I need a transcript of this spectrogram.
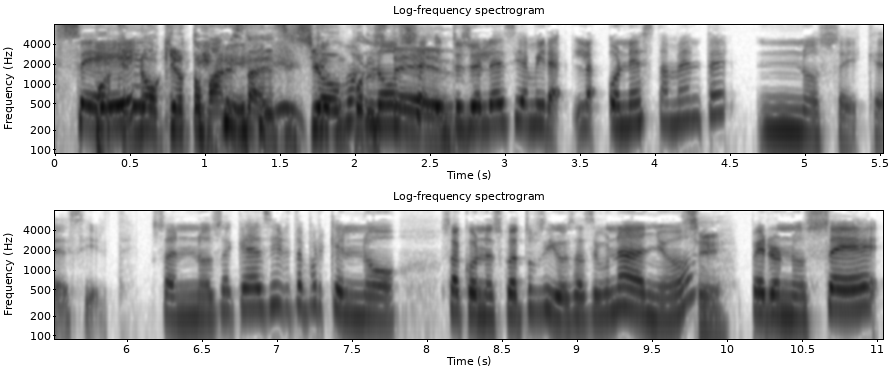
sé. Porque no quiero tomar esta decisión como, por no usted. sé. Entonces yo le decía, mira, la- honestamente, no sé qué decirte. O sea, no sé qué decirte porque no, o sea, conozco a tus hijos hace un año, Sí. pero no sé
